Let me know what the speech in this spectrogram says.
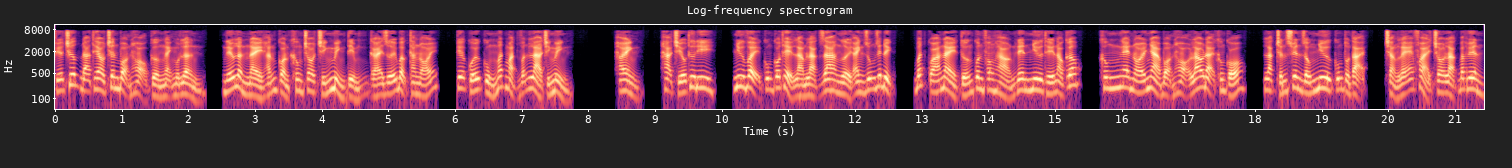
phía trước đã theo chân bọn họ cường ngạnh một lần, nếu lần này hắn còn không cho chính mình tìm cái dưới bậc thang nói, kia cuối cùng mất mặt vẫn là chính mình. Hành, hạ chiếu thư đi, như vậy cũng có thể làm lạc ra người anh dũng giết địch, bất quá này tướng quân phong hào nên như thế nào cấp, không nghe nói nhà bọn họ lao đại không có, lạc trấn xuyên giống như cũng tồn tại, chẳng lẽ phải cho lạc bắc huyên.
